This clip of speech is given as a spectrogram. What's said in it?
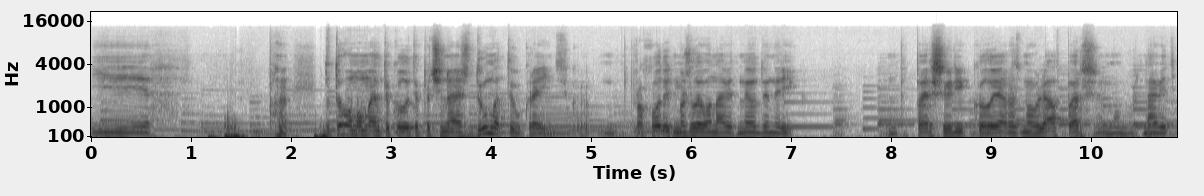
І до того моменту, коли ти починаєш думати українською, проходить, можливо, навіть не один рік. Перший рік, коли я розмовляв, перший, мабуть, навіть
